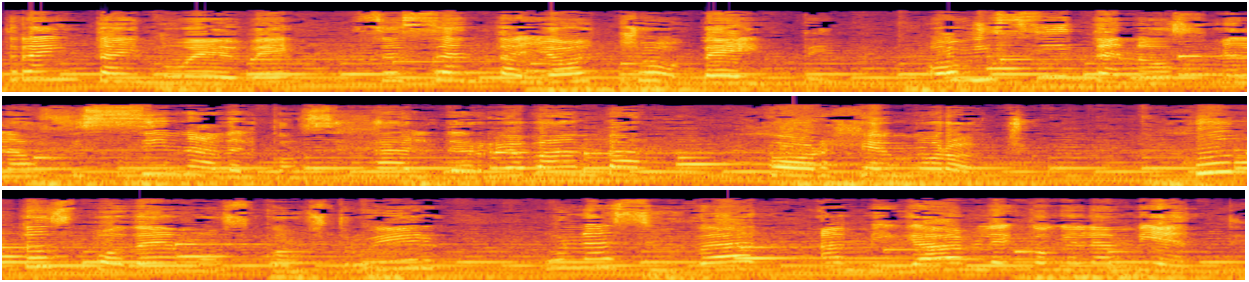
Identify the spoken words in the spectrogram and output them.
39 68 20 o visítenos en la oficina del concejal de Riobamba, Jorge Morocho. Juntos podemos construir una ciudad amigable con el ambiente.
